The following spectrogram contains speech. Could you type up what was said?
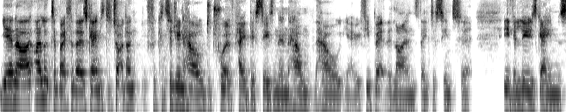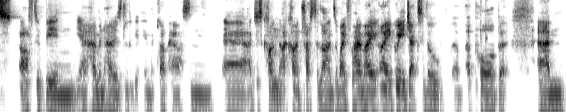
Yeah, no, I, I, looked at both of those games. Detroit, I don't, for considering how Detroit have played this season and how how you know if you bet the Lions, they just seem to either lose games after being you know home and hosed in the clubhouse, and uh, I just can't mm. I can't trust the Lions away from home. I, I agree, Jacksonville are, are poor, but um,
